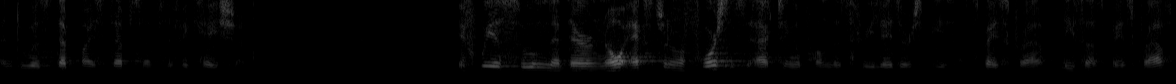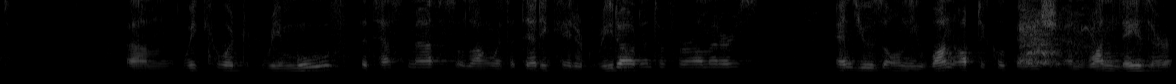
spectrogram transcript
and do a step-by-step -step simplification. If we assume that there are no external forces acting upon the three laser spacecraft, LISA spacecraft, um, we could remove the test masses along with the dedicated readout interferometers and use only one optical bench and one laser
